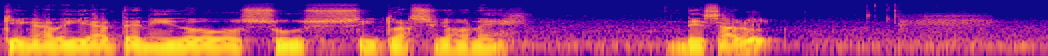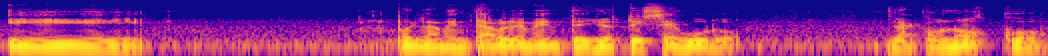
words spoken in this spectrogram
quien había tenido sus situaciones de salud. Y pues lamentablemente, yo estoy seguro, la conozco,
